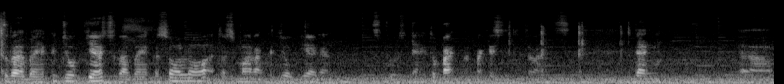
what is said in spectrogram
Surabaya ke Jogja, Surabaya ke Solo atau Semarang ke Jogja dan seterusnya. Itu pak pakai City Trans. Dan um,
